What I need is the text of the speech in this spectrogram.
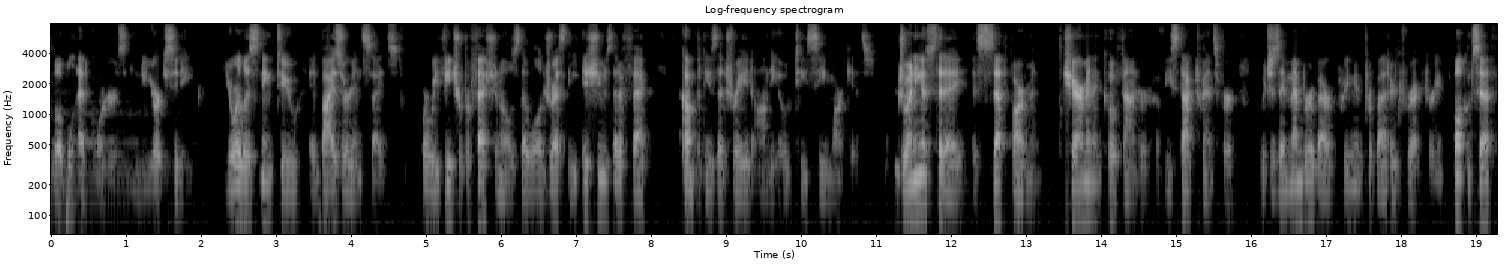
global headquarters in New York City, you're listening to Advisor Insights, where we feature professionals that will address the issues that affect companies that trade on the OTC markets. Joining us today is Seth Farman, Chairman and co founder of vStock Transfer, which is a member of our premium provider directory. Welcome, Seth.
